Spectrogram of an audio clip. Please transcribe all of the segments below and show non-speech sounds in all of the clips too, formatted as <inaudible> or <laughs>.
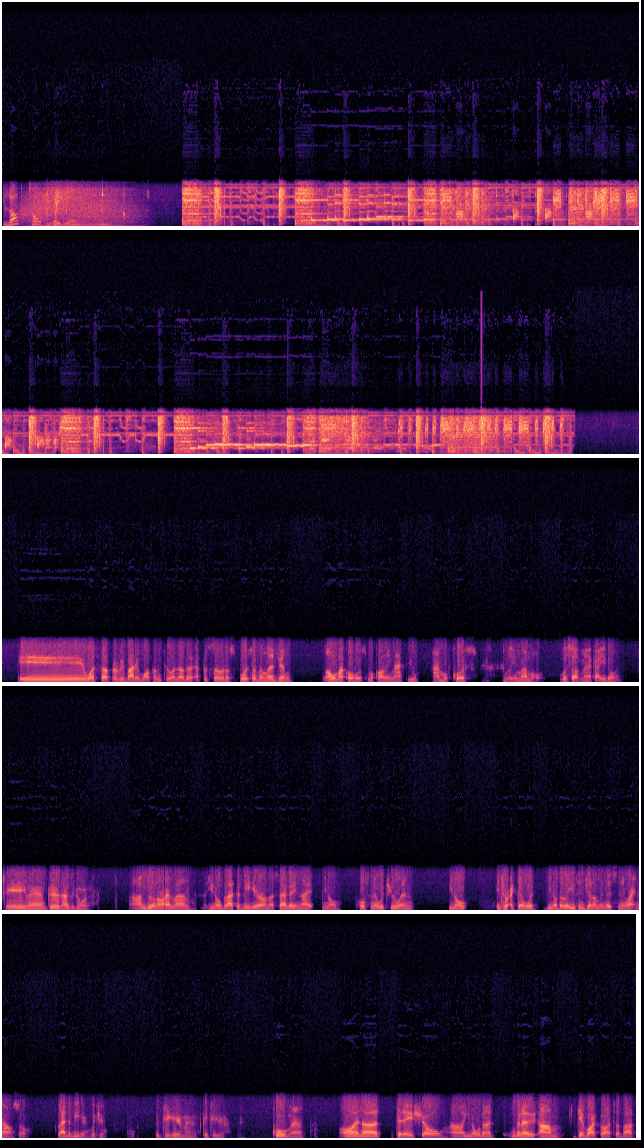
Blog Talk Radio. Up, everybody? Welcome to another episode of Sports Urban Legend. Along with my co-host Maccorley Mathieu, I'm of course William Rameau. What's up, Mac? How you doing? Hey, man. Good. How's it going? I'm doing all right, man. You know, glad to be here on a Saturday night. You know, hosting it with you and you know interacting with you know the ladies and gentlemen listening right now. So glad to be here with you. Good to hear, man. Good to hear. Cool, man. On uh, today's show, uh, you know, we're gonna we're gonna um, give our thoughts about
